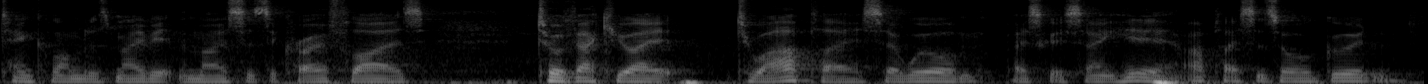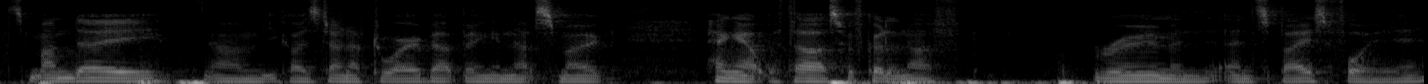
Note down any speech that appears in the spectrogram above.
ten kilometres maybe at the most as the crow flies, to evacuate to our place. So we were basically saying, here, our place is all good. It's Monday. Um, you guys don't have to worry about being in that smoke. Hang out with us. We've got enough room and, and space for you.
